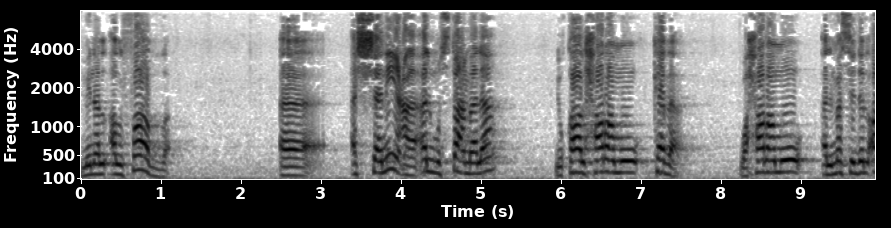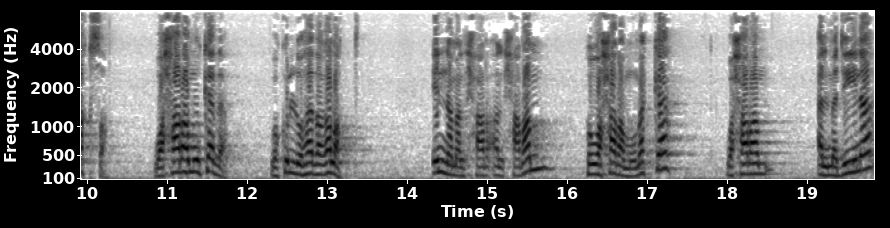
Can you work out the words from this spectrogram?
من الألفاظ آه، الشنيعة المستعملة يقال حرم كذا وحرم المسجد الأقصى وحرم كذا. وكل هذا غلط. إنما الحرم هو حرم مكة وحرم المدينة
